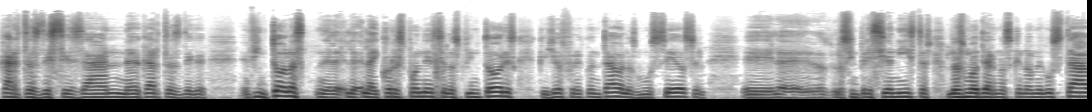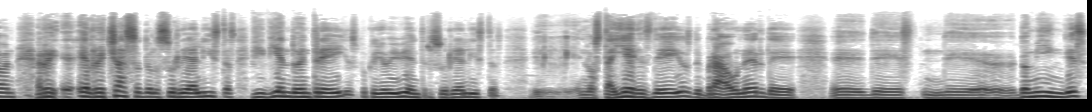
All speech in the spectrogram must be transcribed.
cartas de Cézanne, cartas de, en fin, todas la, correspondencia de los pintores que yo frecuentaba, los museos, eh, los impresionistas, los modernos que no me gustaban, el rechazo de los surrealistas, viviendo entre ellos, porque yo vivía entre surrealistas, eh, en los talleres de ellos, de Brauner, de, eh, de, Domínguez,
